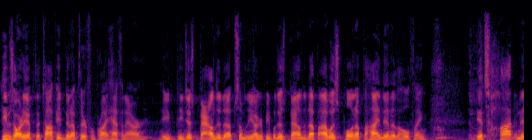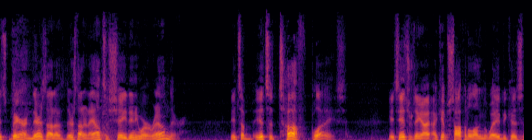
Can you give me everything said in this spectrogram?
He was already up at the top. He'd been up there for probably half an hour. He, he just bounded up. Some of the younger people just bounded up. I was pulling up the hind end of the whole thing. It's hot and it's barren. There's not, a, there's not an ounce of shade anywhere around there. It's a, it's a tough place. It's interesting. I, I kept stopping along the way because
